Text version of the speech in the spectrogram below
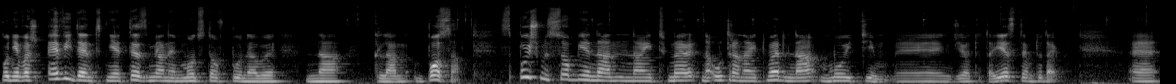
ponieważ ewidentnie te zmiany mocno wpłynęły na klan bossa. Spójrzmy sobie na Nightmare, na Ultra Nightmare, na mój team. Yy, gdzie ja tutaj jestem? Tutaj. E,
